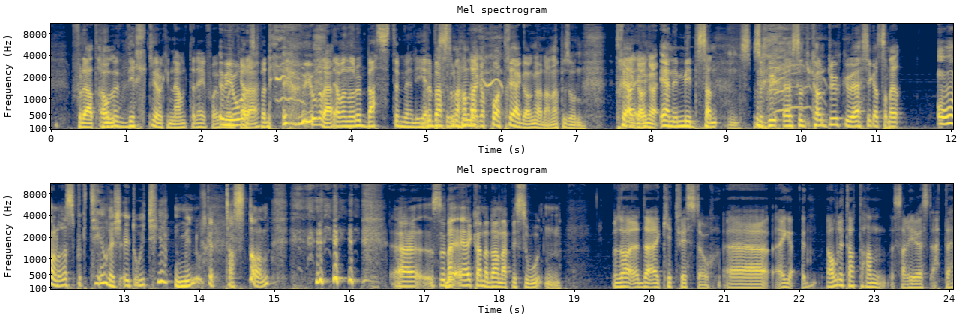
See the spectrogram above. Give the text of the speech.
fordi at Ja, men virkelig dere nevnte det i forrige Vi gjorde det. det. Det var noe av det beste med de Det det beste, men han legger på tre ganger denne episoden. Tre ja. ganger. Én i mid-sentence. Så, eh, så Kanduku er sikkert sånn der Å, han respekterer ikke autoriteten min, nå skal jeg teste han. uh, så det er kan av den episoden. Så, det er Kit Fisto. Uh, jeg har aldri tatt han seriøst etter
